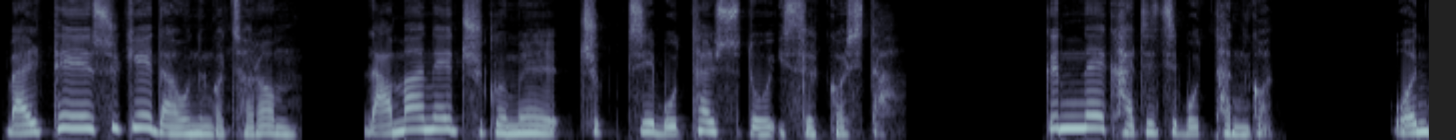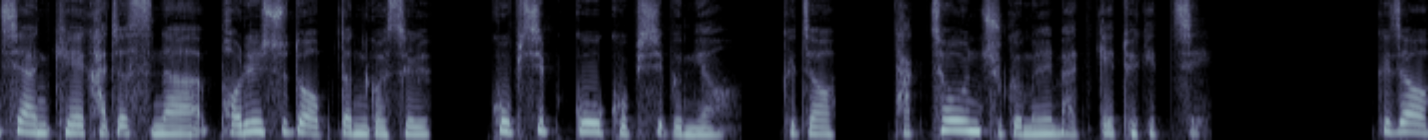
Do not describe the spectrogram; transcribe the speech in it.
말태의 수기에 나오는 것처럼 나만의 죽음을 죽지 못할 수도 있을 것이다. 끝내 가지지 못한 것, 원치 않게 가졌으나 버릴 수도 없던 것을 곱씹고 곱씹으며 그저 닥쳐온 죽음을 맞게 되겠지. 그저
